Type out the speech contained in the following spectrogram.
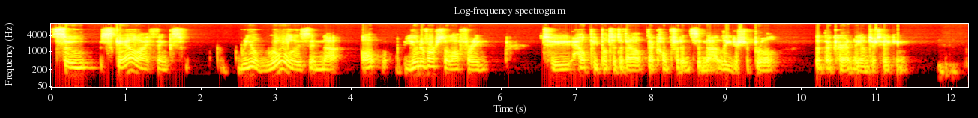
So, SCEL, I think's real role is in that universal offering to help people to develop their confidence in that leadership role that they're currently undertaking. Mm-hmm.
